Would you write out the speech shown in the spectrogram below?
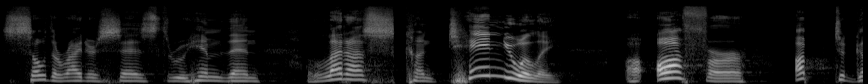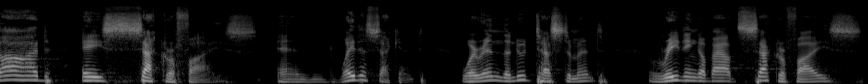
So the writer says, through him, then, let us continually uh, offer up to God a sacrifice. And wait a second, we're in the New Testament reading about sacrifice.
